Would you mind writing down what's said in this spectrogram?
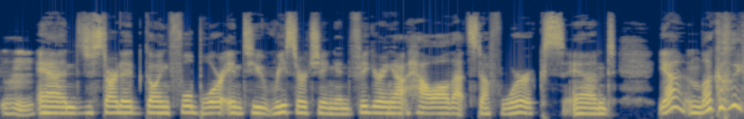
hmm And just started going full bore into researching and figuring out how all that stuff works. And yeah, and luckily,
